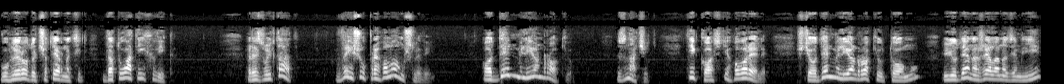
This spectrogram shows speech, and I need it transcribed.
вуглероду 14 датувати їх вік. Результат вийшов приголомшливий. Один мільйон років. Значить, ті кості говорили, що один мільйон років тому людина жила на землі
